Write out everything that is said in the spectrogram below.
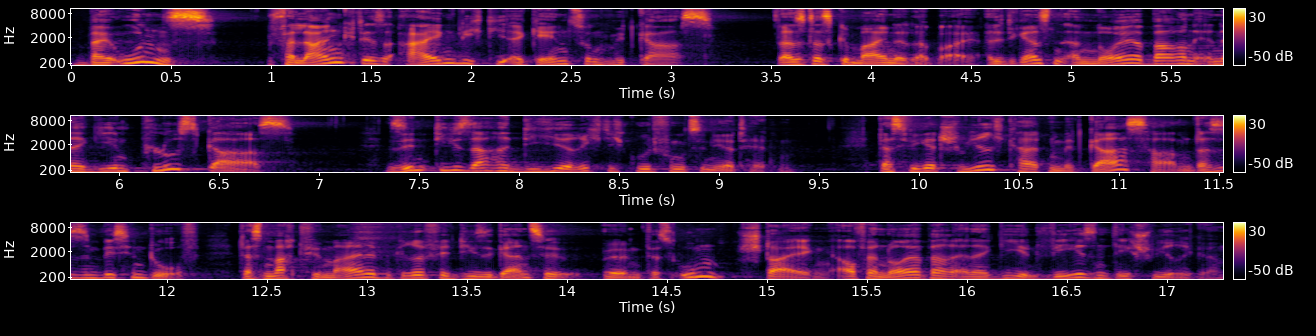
Bei uns verlangt es eigentlich die Ergänzung mit Gas. Das ist das Gemeine dabei. Also die ganzen erneuerbaren Energien plus Gas sind die Sachen, die hier richtig gut funktioniert hätten. Dass wir jetzt Schwierigkeiten mit Gas haben, das ist ein bisschen doof. Das macht für meine Begriffe diese ganze, äh, das Umsteigen auf erneuerbare Energien wesentlich schwieriger.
